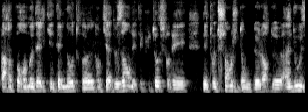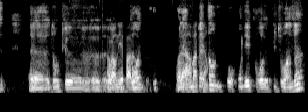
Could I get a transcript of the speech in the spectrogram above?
par rapport au modèle qui était le nôtre, donc il y a deux ans, on était plutôt sur des, des taux de change donc de l'ordre de 1,12. donc, ah ouais, on n'y est pas là. Un, Voilà, maintenant on est pour euh, plutôt un 20.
